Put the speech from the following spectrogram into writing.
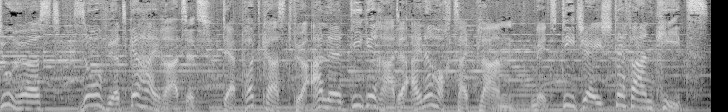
Du hörst So wird geheiratet. Der Podcast für alle, die gerade eine Hochzeit planen. Mit DJ Stefan Kietz.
